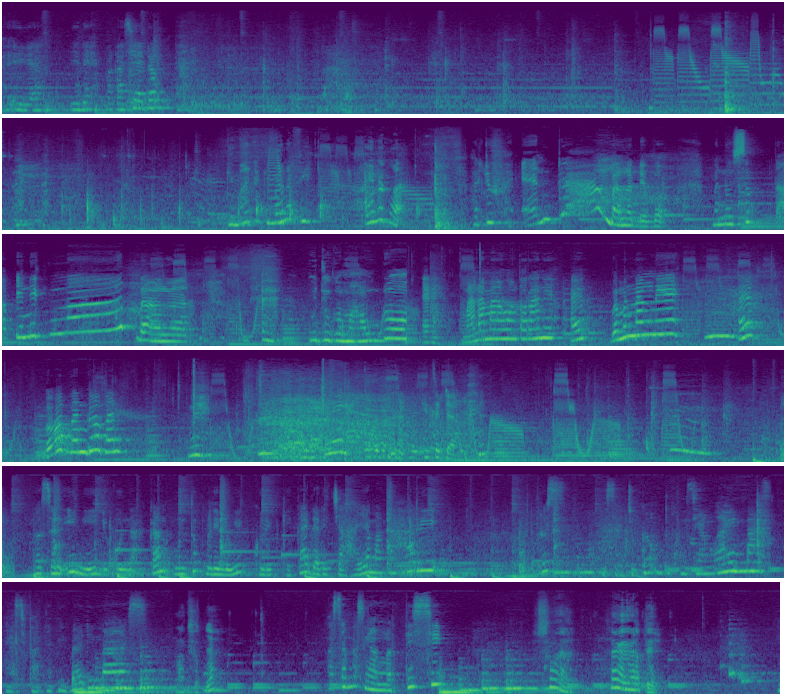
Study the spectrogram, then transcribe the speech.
Eh, iya, iya deh. Makasih ya, dok. Gimana, gimana, Vi? Enak nggak? Aduh, endang banget deh, Bo. Menusuk tapi nikmat banget. Gue juga mau dong. Eh, mana mana uang torannya? Ayo, gue menang nih. Ayo, goban, goban. Nih, nih, gitu dong. Lotion ini digunakan untuk melindungi kulit kita dari cahaya matahari. Terus bisa juga untuk fungsi yang lain, Mas. Yang sifatnya pribadi, Mas. Maksudnya? Masa Mas nggak ngerti sih? Soal, saya nggak ngerti.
